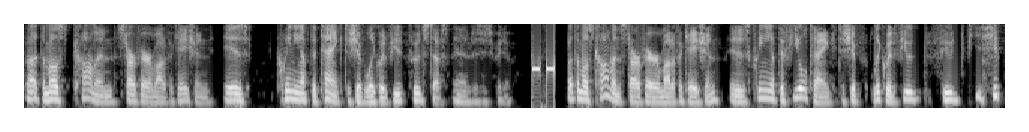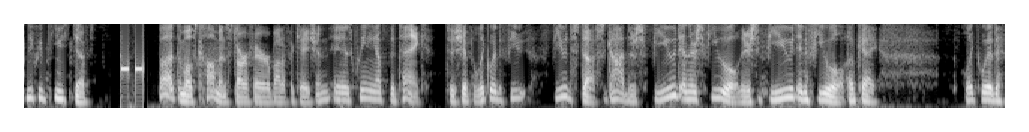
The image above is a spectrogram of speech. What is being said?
But the most common Starfarer modification is cleaning up the tank to ship liquid fu- foodstuffs. But the most common Starfarer modification is cleaning up the fuel tank to ship liquid food, food, ship liquid foodstuffs. But the most common Starfarer modification is cleaning up the tank to ship liquid fu- foodstuffs. God, there's feud and there's fuel. There's feud and fuel. Okay. Liquid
